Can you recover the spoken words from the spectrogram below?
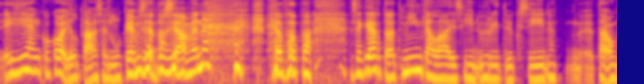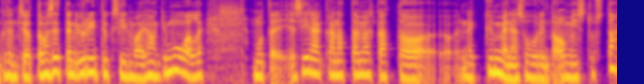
ei siihen koko iltaan sen lukemiseen tosiaan mene. ja tota, se kertoo, että minkälaisiin yrityksiin, tai onko se nyt sijoittamassa sitten yrityksiin vai johonkin muualle. Mutta siinä kannattaa myös katsoa ne kymmenen suurinta omistusta.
